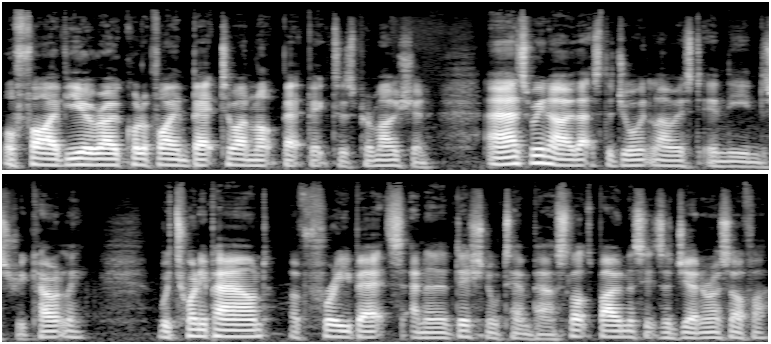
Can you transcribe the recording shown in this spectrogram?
or €5 Euro qualifying bet to unlock Bet Victor's promotion. As we know, that's the joint lowest in the industry currently. With £20 of free bets and an additional £10 slots bonus, it's a generous offer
